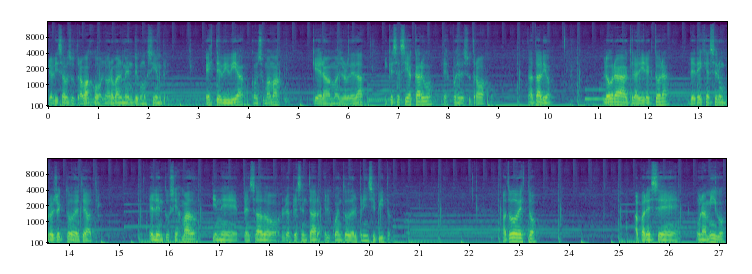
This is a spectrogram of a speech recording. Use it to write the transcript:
realizaba su trabajo normalmente como siempre. Este vivía con su mamá, que era mayor de edad y que se hacía cargo después de su trabajo. Natalio logra que la directora le deje hacer un proyecto de teatro. Él entusiasmado tiene pensado representar el cuento del principito. A todo esto aparece un amigo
